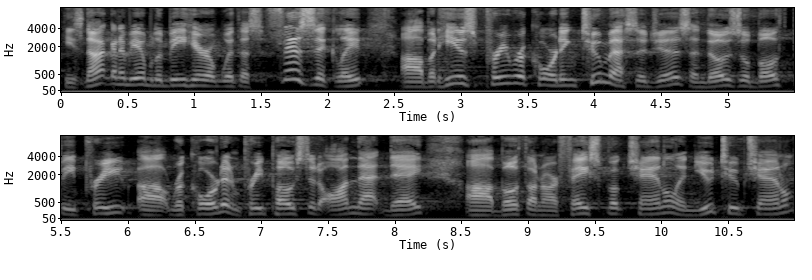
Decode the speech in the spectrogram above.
He's not going to be able to be here with us physically, uh, but he is pre recording two messages, and those will both be pre recorded and pre posted on that day, both on our Facebook channel and YouTube channel.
